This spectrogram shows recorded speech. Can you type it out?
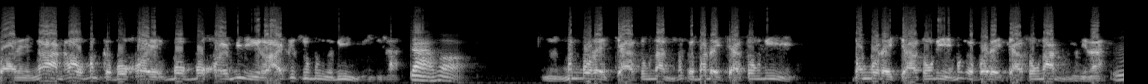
บาดนี้งานเฮามันก็บ่ค่อยบ่บ่ค่อยมีหลายคือซุมื้อนี้นะจ้าพ่ออืมมันบ่ได้จากตรงนั้น มันก็บ่ได้จากตรงนี้ มันบ่ได้จากตรงนี้ มันก็บ่ได้จากตรงนั้นอย่างนี้นะอื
